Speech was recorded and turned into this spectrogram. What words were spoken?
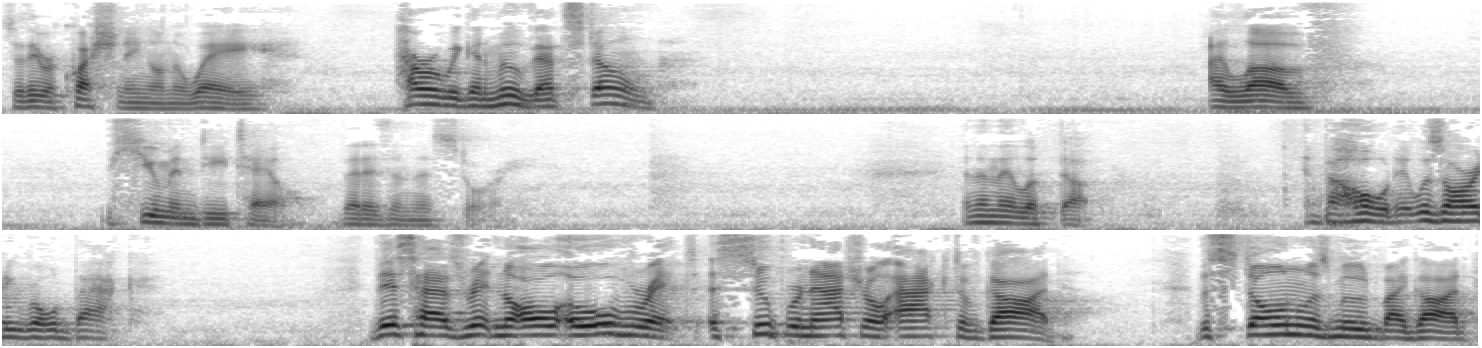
So they were questioning on the way how are we going to move that stone? I love the human detail that is in this story. And then they looked up, and behold, it was already rolled back. This has written all over it a supernatural act of God. The stone was moved by God.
